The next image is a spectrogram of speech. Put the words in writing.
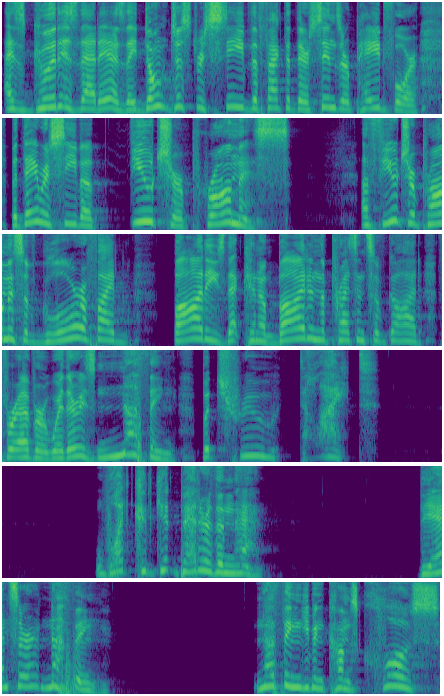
as good as that is. They don't just receive the fact that their sins are paid for, but they receive a future promise, a future promise of glorified bodies that can abide in the presence of God forever, where there is nothing but true delight. What could get better than that? The answer nothing. Nothing even comes close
